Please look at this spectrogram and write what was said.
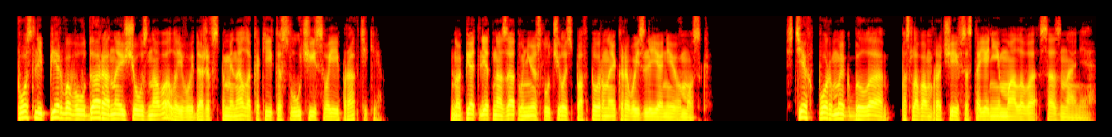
После первого удара она еще узнавала его и даже вспоминала какие-то случаи своей практики. Но пять лет назад у нее случилось повторное кровоизлияние в мозг. С тех пор Мэг была, по словам врачей, в состоянии малого сознания.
